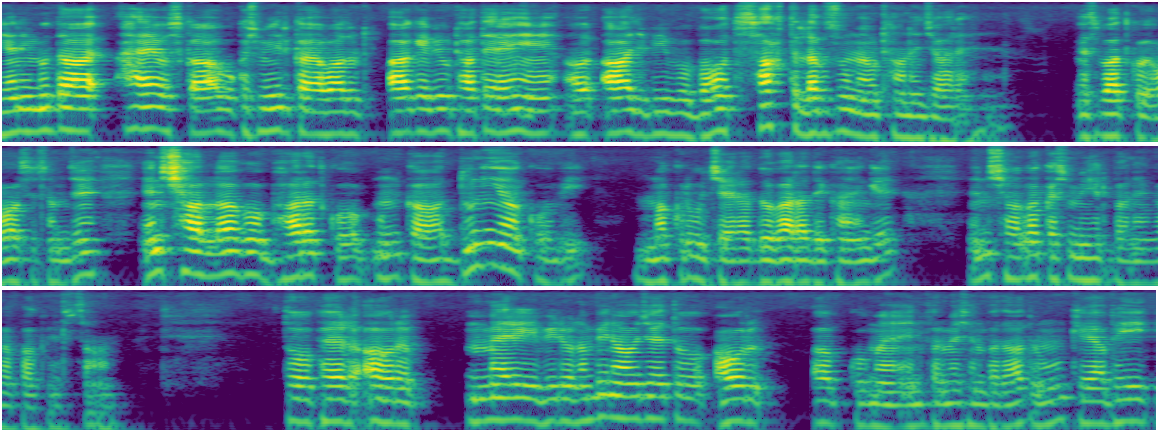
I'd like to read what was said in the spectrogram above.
यानी मुद्दा है उसका, वो कश्मीर का आवाज़ आगे भी उठाते रहे हैं और आज भी वो बहुत सख्त लफ्ज़ों में उठाने जा रहे हैं। इस बात को गौर से समझें। इन वो भारत को, उनका दुनिया को भी मकरू चेहरा दोबारा दिखाएँगे। इन कश्मीर बनेगा पाकिस्तान। तो फिर और मेरी वीडियो लंबी ना हो जाए तो और आपको मैं इन्फॉर्मेशन बता दूँ कि अभी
